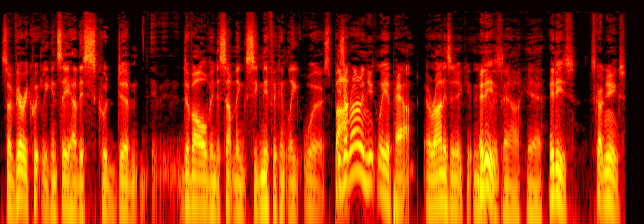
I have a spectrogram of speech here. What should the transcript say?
So very quickly you can see how this could um, devolve into something significantly worse. But Is Iran a nuclear power? Iran is a nuclear, nuclear is. power. Yeah. It is. It's got nukes.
